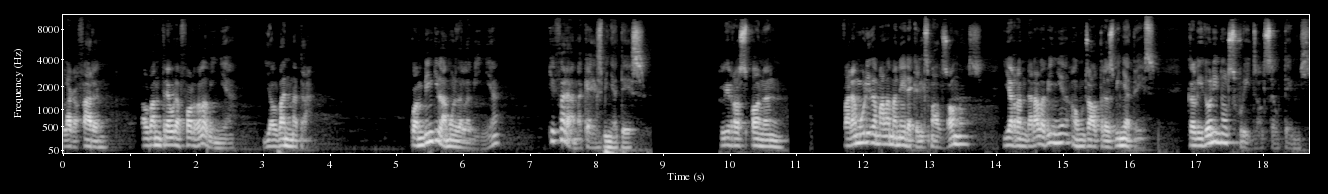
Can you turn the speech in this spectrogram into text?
L'agafaren, el van treure fora de la vinya i el van matar. Quan vingui l'amo de la vinya, què farà amb aquells vinyaters? Li responen Farà morir de mala manera aquells mals homes i arrendarà la vinya a uns altres vinyaters, que li donin els fruits al seu temps.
